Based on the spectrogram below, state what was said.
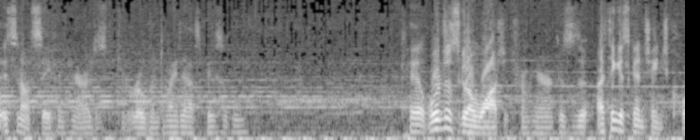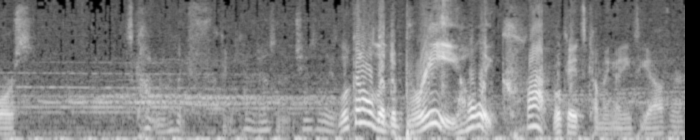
it's not safe in here. I just drove into my death, basically. Okay, we're just gonna watch it from here, because I think it's gonna change course. It's gotten really freaking huge, hasn't it? Jeez, look at all the debris! Holy crap! Okay, it's coming. I need to get out here.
